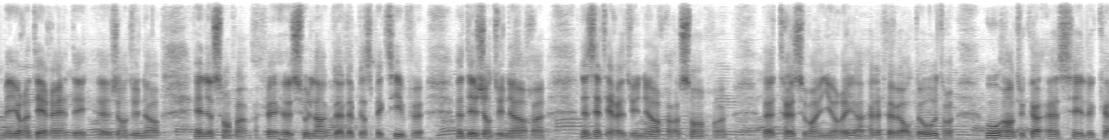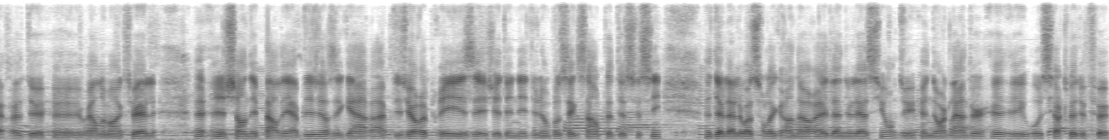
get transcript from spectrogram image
meilleurs intérêts des gens du Nord et ne sont pas faites sous l'angle de la perspective des gens du Nord. Les intérêts du Nord sont très souvent ignorés à la faveur d'autres, ou en tout cas, c'est le cas du gouvernement actuel. J'en ai parlé à plusieurs égards, à plusieurs reprises, et j'ai donné de nombreux exemples de ceci, de la loi sur le Grand Nord et l'annulation du Nordlander au Cercle du Feu.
